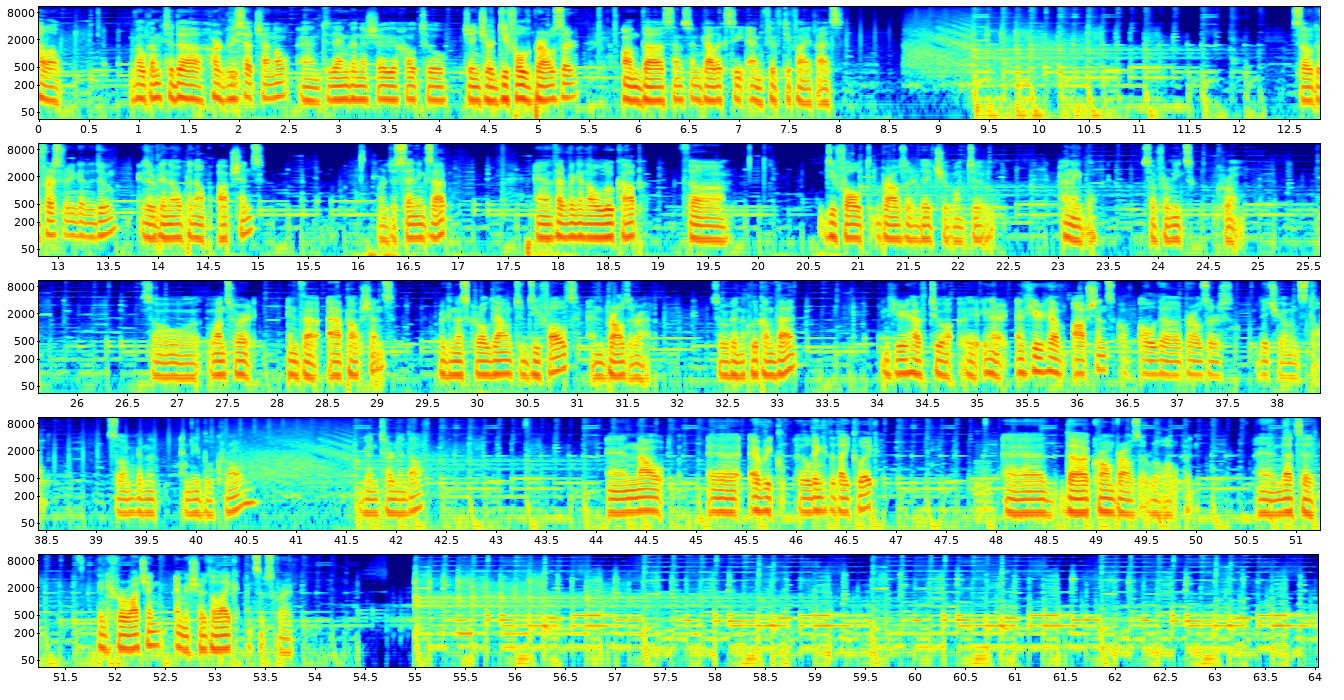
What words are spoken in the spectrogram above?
Hello, welcome to the Hard Reset channel and today I'm gonna show you how to change your default browser on the Samsung Galaxy M55s. So the first thing you're gonna do is we're gonna open up options or the settings app and then we're gonna look up the default browser that you want to enable. So for me it's Chrome. So once we're in the app options, we're gonna scroll down to defaults and browser app. So we're gonna click on that, and here you have two, uh, inner, and here you have options of all the browsers that you have installed. So I'm gonna enable Chrome. I'm gonna turn it off, and now uh, every link that I click, uh, the Chrome browser will open, and that's it. Thank you for watching, and make sure to like and subscribe.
